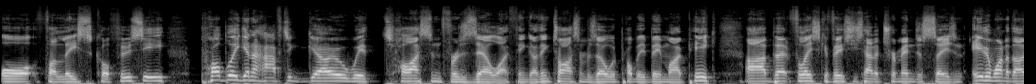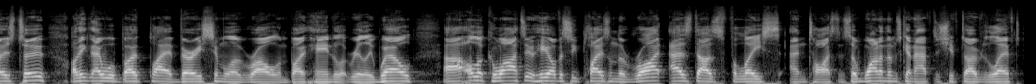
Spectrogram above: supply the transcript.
or Felise Kaufusi. Probably going to have to go with Tyson Frizell, I think. I think Tyson Frizell would probably be my pick. Uh, but Felise Kaufusi's had a tremendous season. Either one of those two, I think they will both play a very similar role and both handle it really well. Uh, Olakau'atu, he obviously plays on the right, as does Felise and Tyson. So one of them's going to have to shift over to the left,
